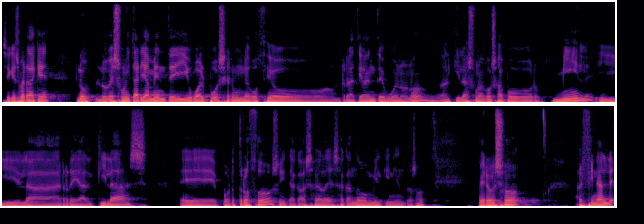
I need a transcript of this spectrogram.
Sí que es verdad que lo, lo ves unitariamente y igual puede ser un negocio relativamente bueno, ¿no? Alquilas una cosa por mil y la realquilas eh, por trozos y te acabas sa- sacando 1.500, ¿no? Pero eso, al final,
